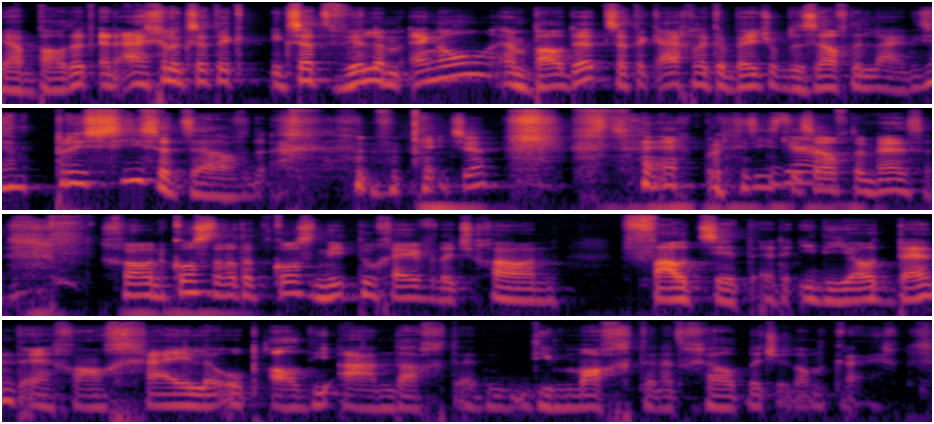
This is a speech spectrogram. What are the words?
ja, Baudet. En eigenlijk zet ik, ik zet Willem Engel en Baudet zet ik eigenlijk een beetje op dezelfde lijn. Die zijn precies hetzelfde. Weet je? Het zijn echt precies dezelfde mensen. Gewoon kosten wat het kost, niet toegeven dat je gewoon fout zit en een idioot bent. En gewoon geilen op al die aandacht en die macht en het geld dat je dan krijgt.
